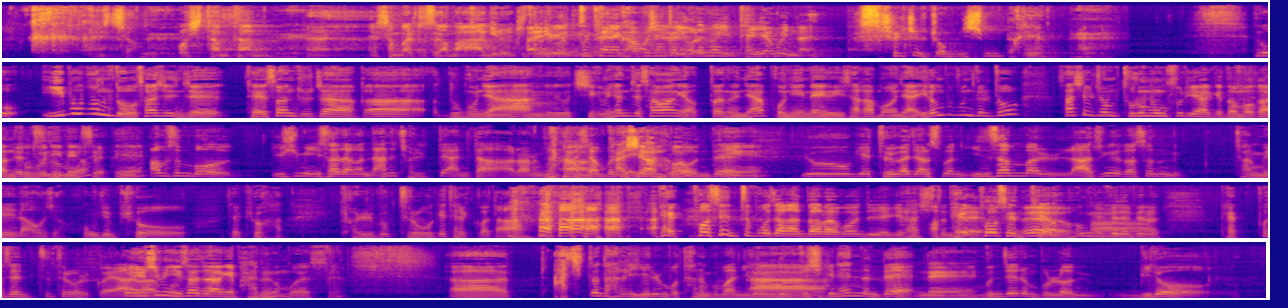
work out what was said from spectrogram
그렇죠. 네. 어시탐탐 네. 선발 투수가 망하기를 기다리고 있는 불펜에 가보시니까 여러 명이 대기하고 있나요? 실제로 좀 있습니다. 그래요? 네. 그리고 이 부분도 사실 이제 대선 주자가 누구냐 음. 그리고 지금 현재 상황이 어떠느냐 본인의 의사가 뭐냐 이런 부분들도 사실 좀 두루뭉술이하게 넘어간 네, 부분이네요. 예. 아무튼 뭐 유시민 이사장은 나는 절대 아니다라는 걸 다시 한번 다시 얘기한 번? 건데 예. 요게 들어가지 않았으면 인사말 나중에 가서는 장면이 나오죠. 홍준표 대표가 결국 들어오게 될 거다. 100% 보장한다라고 이제 얘기를 하시던데. 아, 100%요? 네, 홍준표 아. 대표는 100% 들어올 거야. 유시민 이사장의 반응은 뭐였어요? 아, 아직도 나를 이해를 못 하는구만 이런 아. 눈빛이긴 했는데 네. 문제는 물론 밀어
